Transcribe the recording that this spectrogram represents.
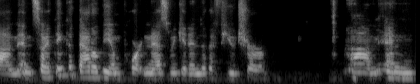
Um, and so I think that that'll be important as we get into the future. Um, and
